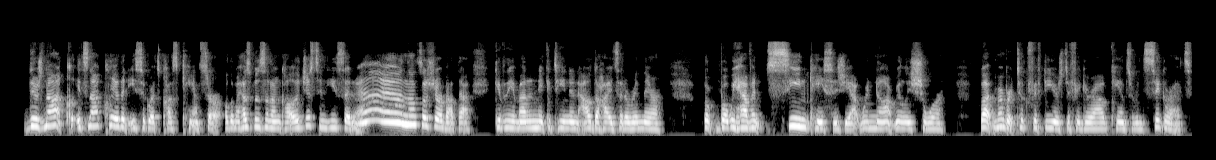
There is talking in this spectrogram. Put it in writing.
there's not it's not clear that e-cigarettes cause cancer although my husband's an oncologist and he said eh, i'm not so sure about that given the amount of nicotine and aldehydes that are in there. But but we haven't seen cases yet. We're not really sure. But remember it took 50 years to figure out cancer in cigarettes.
